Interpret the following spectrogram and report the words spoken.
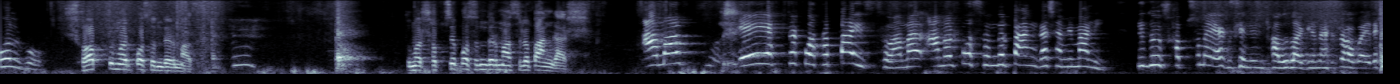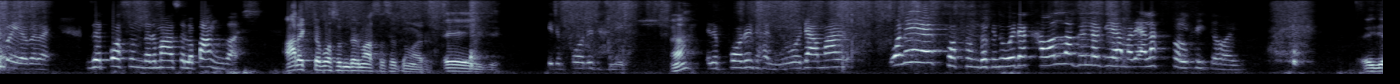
বলব? সব তোমার পছন্দের মাছ। তোমার সবচেয়ে পছন্দের মাছ হলো পাঙ্গাস। আমার এই একটা কথা পাইছো আমার আমার পছন্দের পাঙ্গাস আমি মানি কিন্তু সবসময় এক জিনিস ভালো লাগে না সবাই কইয়া বেড়ায় যে পছন্দের মাছ হলো পাঙ্গাস। আরেকটা পছন্দের মাছ আছে তোমার এই যে। এটা পরে ঢালি। হ্যাঁ? এটা পরে ঢালি ওইটা আমার অনেক পছন্দ কিন্তু ওইটা খাওয়ার লগে লাগে আমার এলাক তল খাইতে হয়। এই যে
